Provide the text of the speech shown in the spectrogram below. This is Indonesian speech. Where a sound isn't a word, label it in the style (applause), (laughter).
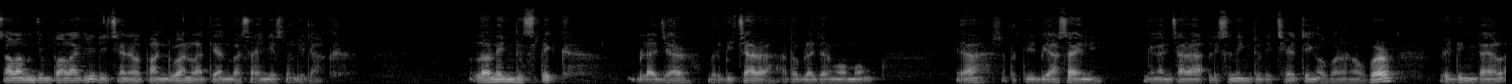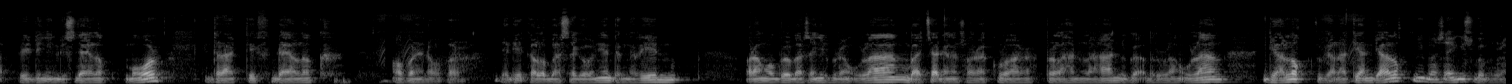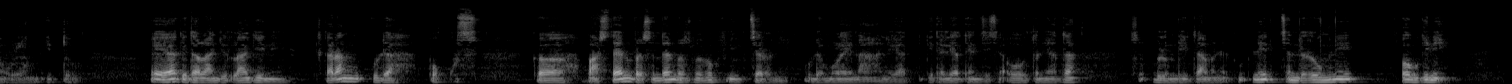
Salam jumpa lagi di channel panduan latihan bahasa Inggris Nodidak. Learning to speak, belajar berbicara atau belajar ngomong. Ya, seperti biasa ini dengan cara listening to the chatting over and over, reading dialogue, reading English dialogue more, interactive dialogue over and over. Jadi kalau bahasa gaulnya dengerin orang ngobrol bahasa Inggris berulang-ulang, baca dengan suara keluar perlahan-lahan juga berulang-ulang, dialog juga latihan dialog nih bahasa Inggris juga berulang-ulang itu. Ya, ya kita lanjut lagi nih. Sekarang udah fokus ke past tense, present tense, present perfect, future nih. Udah mulai nah lihat kita lihat tensinya. Oh ternyata belum ditaman. Ini cenderung ini oh begini.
